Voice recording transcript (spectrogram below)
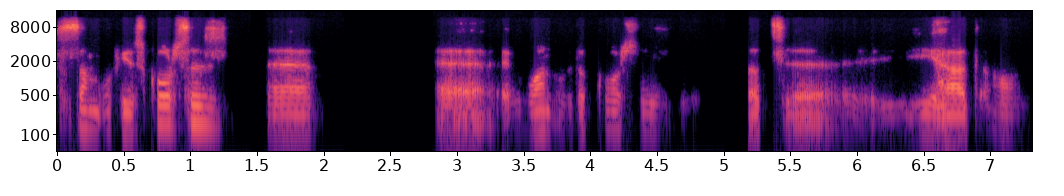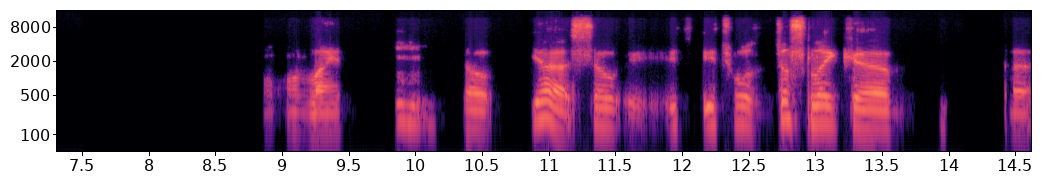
some of his courses. one of the courses that he had on, on online. Mm-hmm. So yeah so it it was just like uh, uh,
